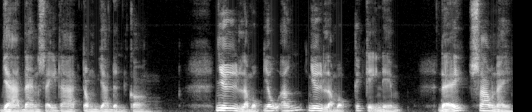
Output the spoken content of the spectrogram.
và đang xảy ra trong gia đình con. Như là một dấu ấn, như là một cái kỷ niệm để sau này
